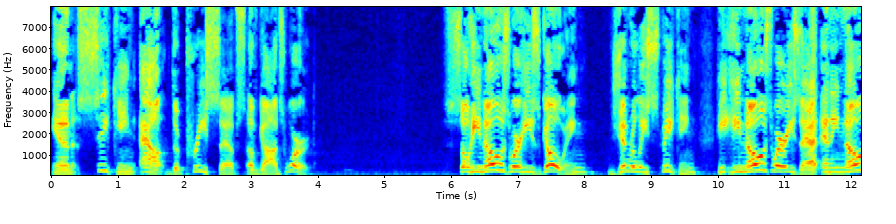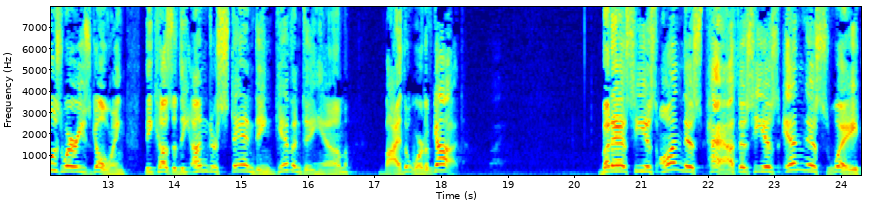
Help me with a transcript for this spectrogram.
in seeking out the precepts of God's Word. So he knows where he's going, generally speaking, he, he knows where he's at and he knows where he's going because of the understanding given to him by the Word of God. But as he is on this path, as he is in this way,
